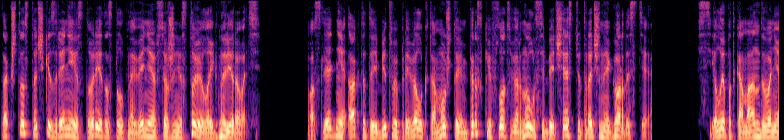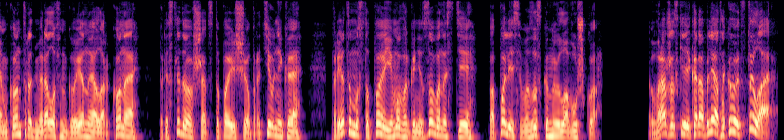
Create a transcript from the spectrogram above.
Так что с точки зрения истории это столкновение всё же не стоило игнорировать. Последний акт этой битвы привёл к тому, что имперский флот вернул себе часть утраченной гордости. Силы под командованием контр-адмиралов Нгуэна и Аларкона преследовавшие отступающего противника, при этом уступая ему в организованности, попались в изысканную ловушку. «Вражеские корабли атакуют с тыла!»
